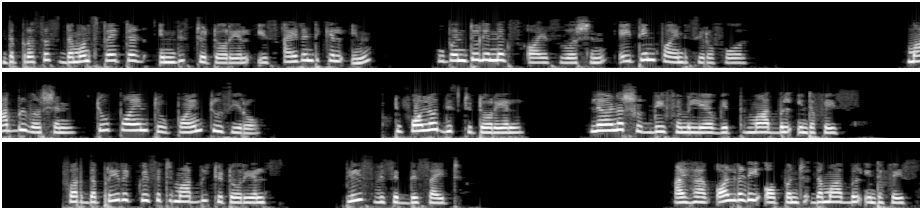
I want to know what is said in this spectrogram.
The process demonstrated in this tutorial is identical in Ubuntu Linux OS version 18.04, Marble version 2.2.20. To follow this tutorial, learner should be familiar with Marble interface. For the prerequisite Marble tutorials, please visit this site. I have already opened the Marble interface.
